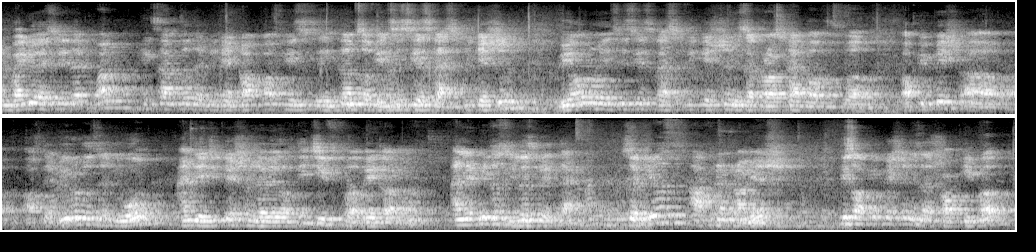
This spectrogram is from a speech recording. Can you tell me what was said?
And why do I say that? One example that we can talk of is in terms of NCCS classification. We all know NCCS classification is a cross-tab of uh, occupation, uh, of the durables that you own and the education level of the chief uh, wage earner. And let me just illustrate that. So here's Afnan Ramesh. His occupation is a shopkeeper.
